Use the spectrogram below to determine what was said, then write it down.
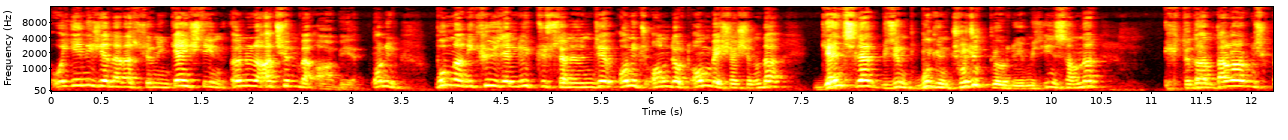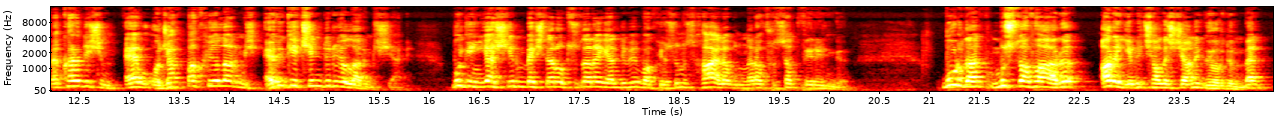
o yeni jenerasyonun gençliğin önünü açın be abi. Onu bundan 250-300 sene önce 13, 14, 15 yaşında gençler bizim bugün çocuk gördüğümüz insanlar iktidardalarmış be kardeşim. Ev ocak bakıyorlarmış, ev geçindiriyorlarmış yani. Bugün yaş 25'ler 30'lara geldi bir bakıyorsunuz hala bunlara fırsat verilmiyor. Buradan Mustafa Arı arı gibi çalışacağını gördüm ben.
